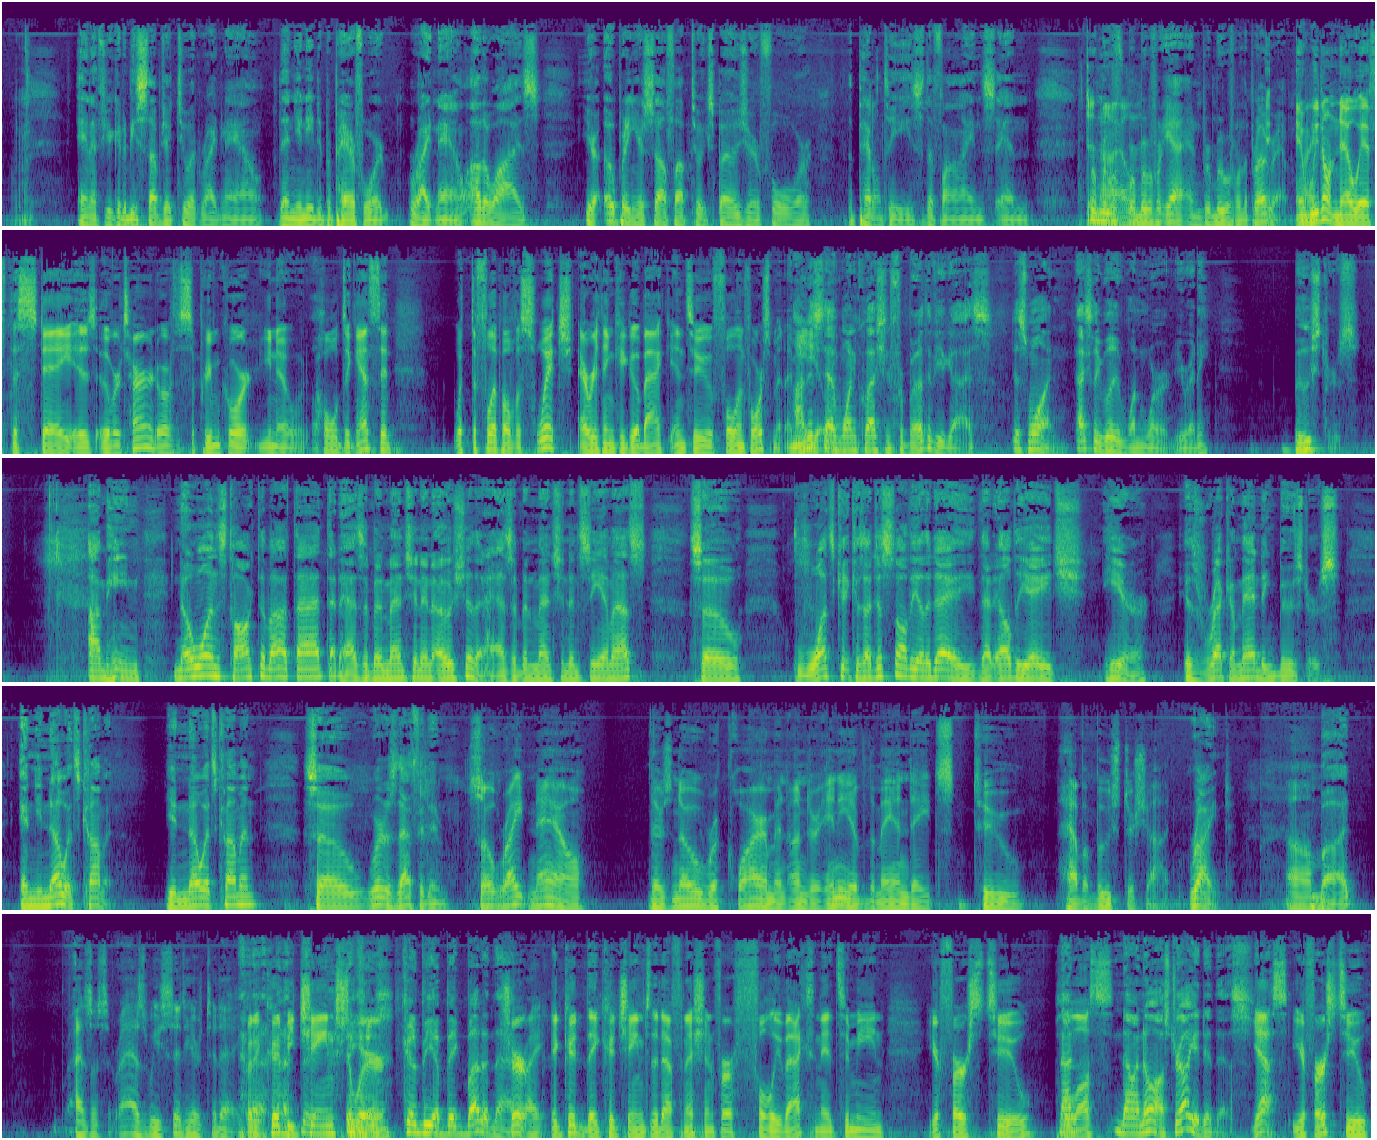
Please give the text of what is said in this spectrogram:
and if you're going to be subject to it right now, then you need to prepare for it right now. Otherwise, you're opening yourself up to exposure for the penalties, the fines, and Denial. Removal, yeah, and removal from the program. And we don't know if the stay is overturned or if the Supreme Court, you know, holds against it. With the flip of a switch, everything could go back into full enforcement I just have one question for both of you guys. Just one. Actually, really one word. You ready? Boosters. I mean, no one's talked about that. That hasn't been mentioned in OSHA. That hasn't been mentioned in CMS. So, what's good? Because I just saw the other day that LDH here is recommending boosters, and you know it's coming. You know it's coming. So, where does that fit in? So right now, there's no requirement under any of the mandates to have a booster shot. Right. Um, but As a, as we sit here today, but it could be changed to where could be a big but in that. Sure. Right. It could they could change the definition for fully vaccinated to mean your first two Now- plus now I know Australia did this. yes, your first two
